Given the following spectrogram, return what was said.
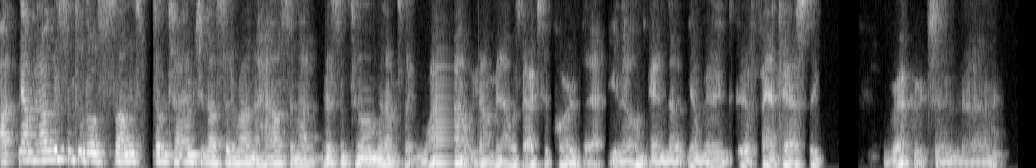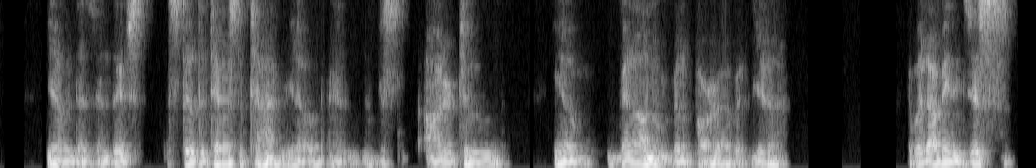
I, I, mean, I listen to those songs sometimes, you know, I sit around the house and I listen to them and I was like, wow, you know, I mean, I was actually part of that, you know, and, uh, you know, man, fantastic records and, uh, you know, and, and they've, stood the test of time, you know, and just honored to, you know, been on them, been a part of it. Yeah. But I mean, just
